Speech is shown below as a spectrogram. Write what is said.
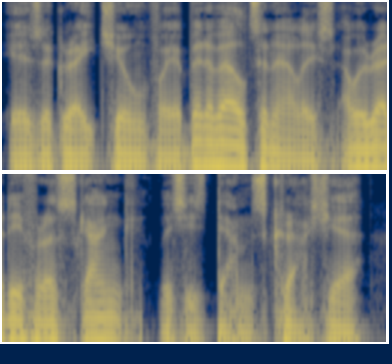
here's a great tune for you. A bit of Alton Ellis. Are we ready for a skank? This is Dance Crasher. Oh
